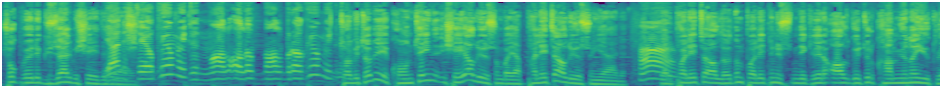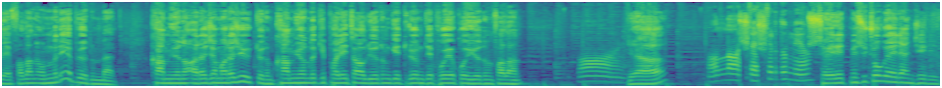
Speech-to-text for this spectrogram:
Çok böyle güzel bir şeydir. Yani yani. şey yapıyor muydun? Mal alıp mal bırakıyor muydun? Tabii tabii konteyner şeyi alıyorsun bayağı paleti alıyorsun yani. Ha. Yani paleti alırdım paletin üstündekileri al götür kamyona yükle falan onları yapıyordum ben. Kamyona araca maraca yüklüyordum. Kamyondaki paleti alıyordum getiriyorum depoya koyuyordum falan. Vay. Ya Vallahi şaşırdım ya. seyretmesi çok eğlenceliydi.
